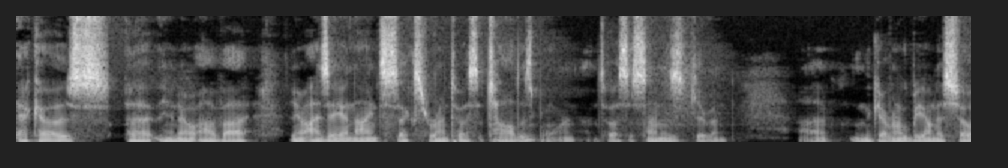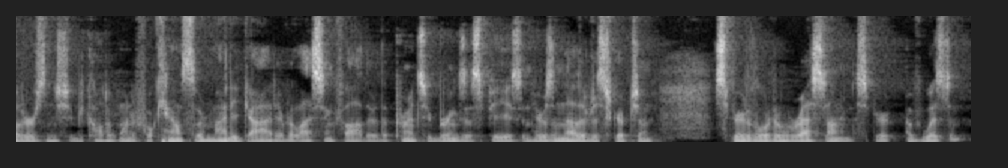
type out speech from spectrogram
echoes uh, you know of uh, you know Isaiah nine six, for unto us a child is born, unto us a son is given uh, and the government will be on his shoulders and should be called a wonderful counselor, mighty God, everlasting Father, the Prince who brings us peace. And here's another description Spirit of the Lord will rest on him, the spirit of wisdom,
